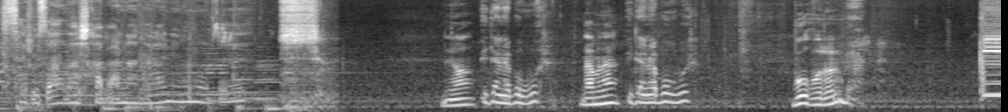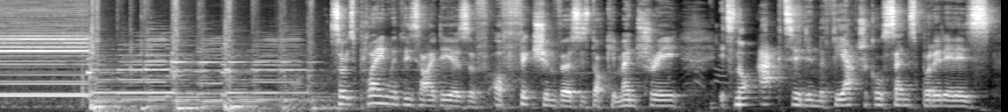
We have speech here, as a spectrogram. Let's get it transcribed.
سه روز ازش خبر ندارن یعنی مرده؟ نه. Bir tane bu vur. نه. نه Bir tane bu vur. So it's playing with these ideas of, of fiction versus documentary. It's not acted in the theatrical sense, but it is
